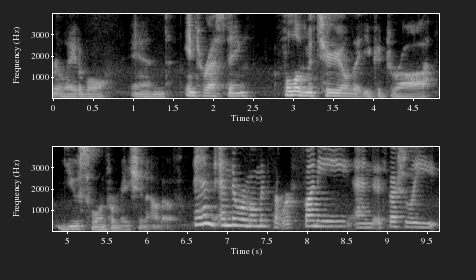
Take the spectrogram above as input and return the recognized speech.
relatable and interesting, full of material that you could draw useful information out of. and and there were moments that were funny and especially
